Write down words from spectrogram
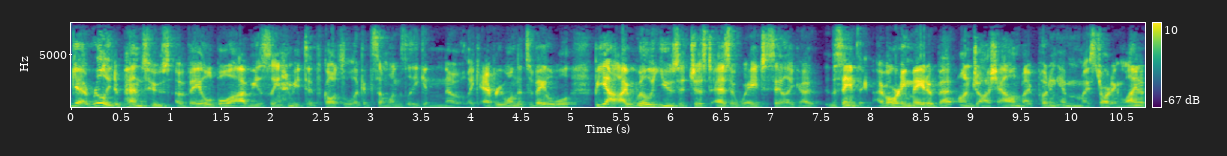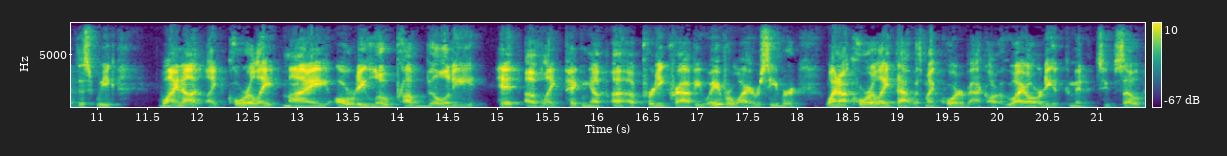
Yeah, it really depends who's available. Obviously, it'd be difficult to look at someone's league and know like everyone that's available. But yeah, I will use it just as a way to say like uh, the same thing. I've already made a bet on Josh Allen by putting him in my starting lineup this week. Why not like correlate my already low probability hit of like picking up a, a pretty crappy waiver wire receiver? Why not correlate that with my quarterback uh, who I already have committed to? So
